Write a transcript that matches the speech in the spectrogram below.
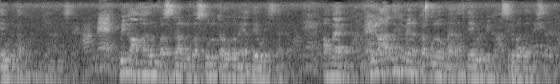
దేవుడు తప్పక జ్ఞానాన్ని ఇస్తాడు. మీకు ఆహారం వస్త్రాలు వస్తువులు కరువుగా ఉన్నాయా? దేవుడు ఇస్తాడు. ఆమె మీరు ఆర్థికమైన కరువులో ఉన్నారా? దేవుడు మీకు ఆశీర్వాదాన్ని ఇస్తాడు.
